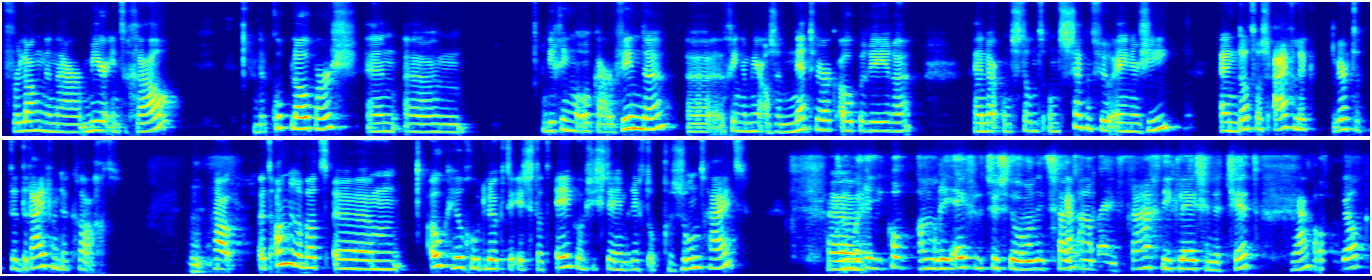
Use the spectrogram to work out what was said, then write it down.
verlangden naar meer integraal. De koplopers. En um, die gingen elkaar vinden, uh, gingen meer als een netwerk opereren. En daar ontstond ontzettend veel energie. En dat was eigenlijk, werd het de drijvende kracht. Nou, het andere wat um, ook heel goed lukte, is dat ecosysteem richt op gezondheid. Annemarie, kom Annemarie even tussendoor, want dit sluit aan bij een vraag die ik lees in de chat. Ja? Over welk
